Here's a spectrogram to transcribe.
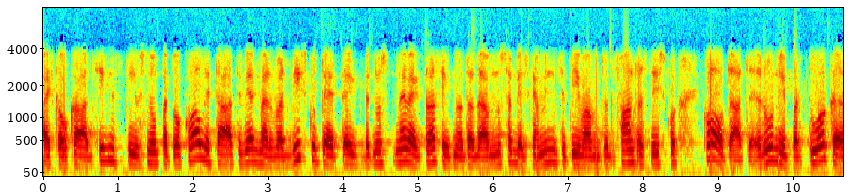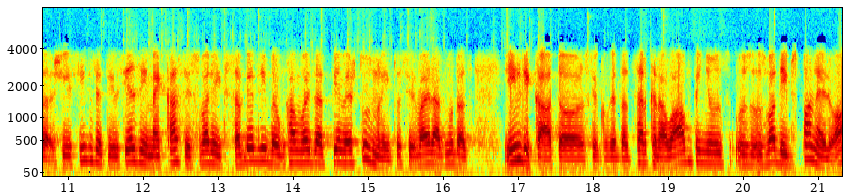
aiz kaut kādas iniciatīvas, nu, par to kvalitāti vienmēr var diskutēt, teikt, bet, nu, nevajag prasīt no tādām, nu, sabiedriskām iniciatīvām tur fantastisku kvalitāti. Runa ir par to, ka šīs iniciatīvas iezīmē, kas ir svarīgs sabiedrībai un kam vajadzētu pievērst uzmanību. Tas ir vairāk, nu, tāds indikators, ir kaut kāda sarkanā lampiņa uz, uz, uz vadības paneļu. O,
